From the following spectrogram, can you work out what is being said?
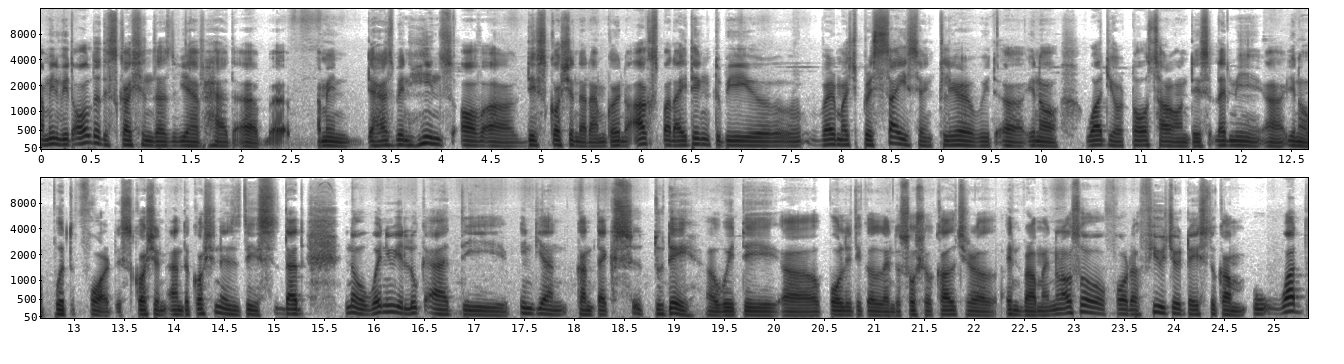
I mean with all the discussions that we have had. I mean, there has been hints of uh, this question that I'm going to ask, but I think to be uh, very much precise and clear with, uh, you know, what your thoughts are on this, let me, uh, you know, put forward this question. And the question is this: that, you know, when we look at the Indian context today uh, with the uh, political and the social cultural environment, and also for the future days to come, what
